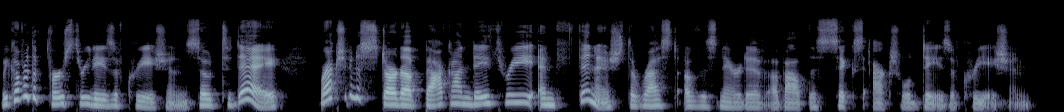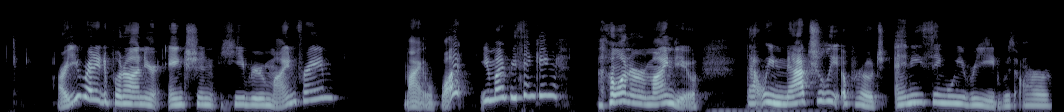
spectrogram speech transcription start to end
we covered the first three days of creation, so today we're actually going to start up back on day three and finish the rest of this narrative about the six actual days of creation. Are you ready to put on your ancient Hebrew mind frame? My what, you might be thinking? I want to remind you that we naturally approach anything we read with our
